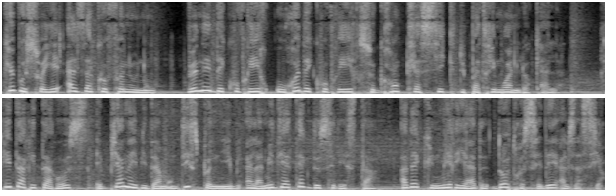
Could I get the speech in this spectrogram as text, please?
Que vous soyez alsacophone ou non, venez découvrir ou redécouvrir ce grand classique du patrimoine local. Rita Ritaros est bien évidemment disponible à la médiathèque de Célestat avec une myriade d'autres CD alsaciens.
